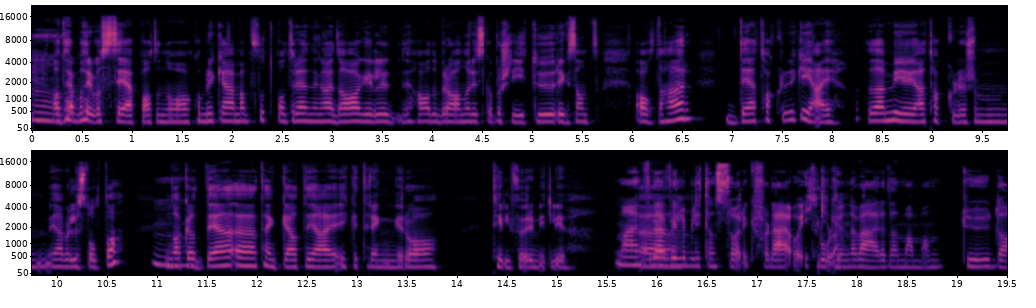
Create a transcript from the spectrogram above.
Mm. at jeg må drive og se på at nå kommer ikke jeg meg på fotballtreninga i dag, eller ha det bra når de skal på skitur, ikke sant. Alt det her, det takler ikke jeg. Det er mye jeg takler som jeg er veldig stolt av, men Mm. akkurat det eh, tenker jeg at jeg ikke trenger å tilføre i mitt liv. Nei, for det eh, ville blitt en sorg for deg å ikke kunne være den mammaen du da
